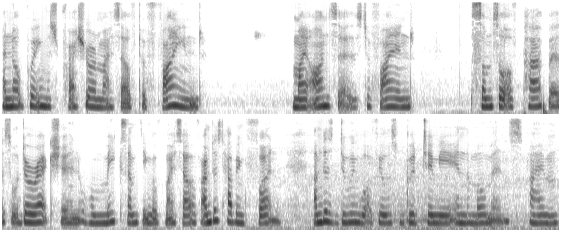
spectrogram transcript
and not putting this pressure on myself to find my answers, to find some sort of purpose or direction or make something of myself. I'm just having fun. I'm just doing what feels good to me in the moments. I'm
